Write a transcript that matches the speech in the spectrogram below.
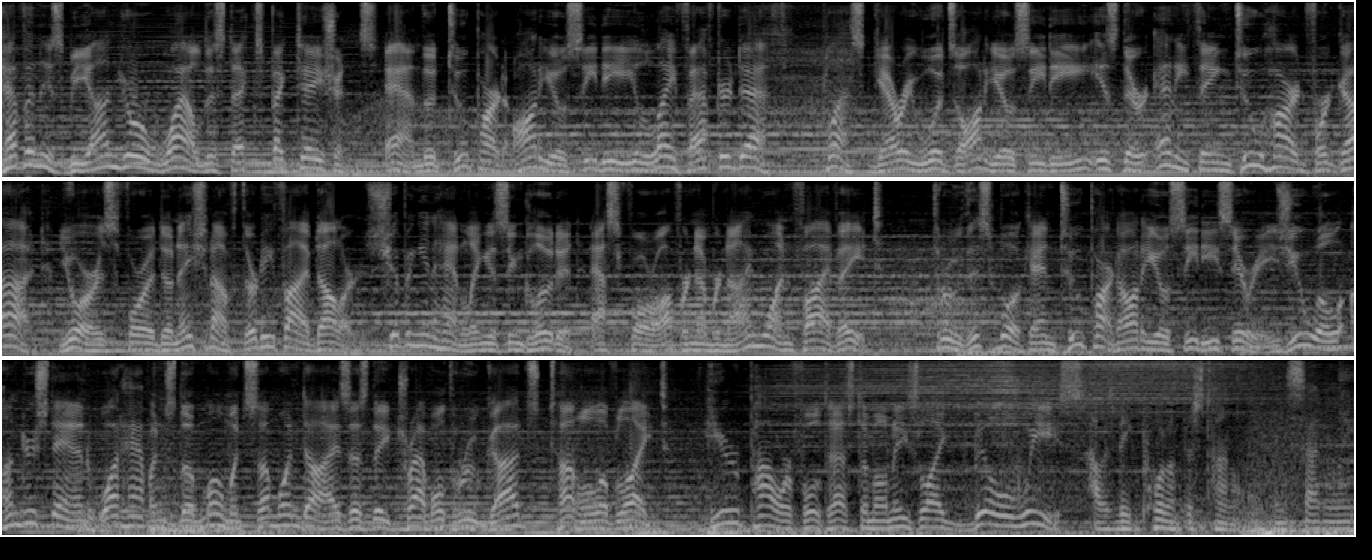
Heaven is Beyond Your Wildest Expectations, and the two part audio CD, Life After Death. Plus, Gary Wood's audio CD, Is There Anything Too Hard for God? Yours for a donation of $35. Shipping and handling is included. Ask for offer number 9158. Through this book and two part audio CD series, you will understand what happens the moment someone dies as they travel through God's tunnel of light. Hear powerful testimonies like Bill Wiese. I was being pulled up this tunnel, and suddenly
